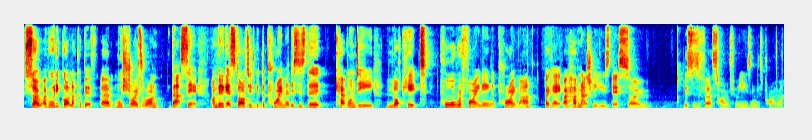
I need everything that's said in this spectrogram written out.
So I've already got like a bit of um, moisturizer on. That's it. I'm going to get started with the primer. This is the Kat Von D Lock-It Pore Refining Primer. Okay, I haven't actually used this, so this is the first time for me using this primer.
